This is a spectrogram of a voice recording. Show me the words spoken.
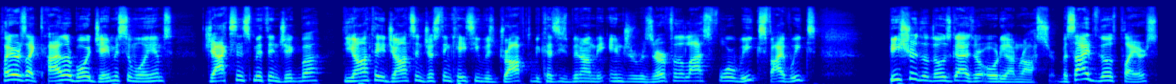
players like Tyler Boyd, Jameson Williams, Jackson Smith-Njigba, Diontae Johnson, just in case he was dropped because he's been on the injured reserve for the last four weeks, five weeks. be sure that those guys are already on roster. Besides those players,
